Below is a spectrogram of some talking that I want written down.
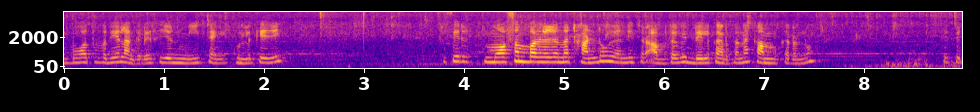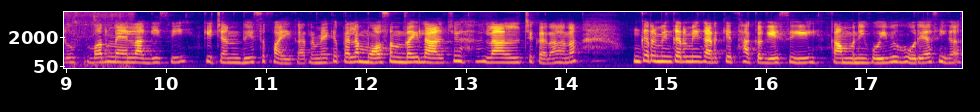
ਬਹੁਤ ਵਧੀਆ ਲੱਗ ਰਿਹਾ ਸੀ, ਜਦੋਂ ਮੀਂਹ ਪੈ ਗਿਆ ਖੁੱਲ ਕੇ ਜੀ। ਫਿਰ ਮੌਸਮ ਬਦਲ ਜਾਂਦਾ, ਠੰਡ ਹੋ ਜਾਂਦੀ, ਫਿਰ ਆਪਦਾ ਵੀ ਦਿਲ ਕਰਦਾ ਨਾ ਕੰਮ ਕਰਨ ਨੂੰ। ਤੇ ਫਿਰ ਉਸ ਤੋਂ ਬਾਅਦ ਮੈਂ ਲੱਗੀ ਸੀ ਕਿਚਨ ਦੀ ਸਫ਼ਾਈ ਕਰਨ। ਮੈਂ ਕਿਹਾ ਪਹਿਲਾਂ ਮੌਸਮ ਦਾ ਹੀ ਲਾਲਚ ਲਾਲਚ ਕਰਾਂ, ਹਨਾ। ਗਰਮੀ ਗਰਮੀ ਕਰਕੇ ਥੱਕ ਗਏ ਸੀ, ਕੰਮ ਨਹੀਂ ਕੋਈ ਵੀ ਹੋ ਰਿਹਾ ਸੀਗਾ।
